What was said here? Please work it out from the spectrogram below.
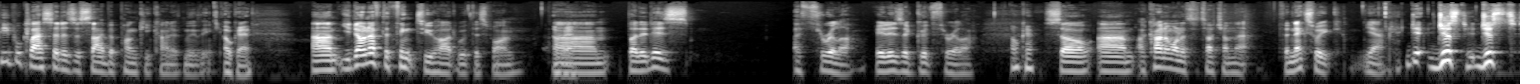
People class it as a cyberpunky kind of movie. Okay. Um, you don't have to think too hard with this one. Okay. Um, but it is a thriller. It is a good thriller. Okay. So um, I kind of wanted to touch on that for next week. Yeah. J- just just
